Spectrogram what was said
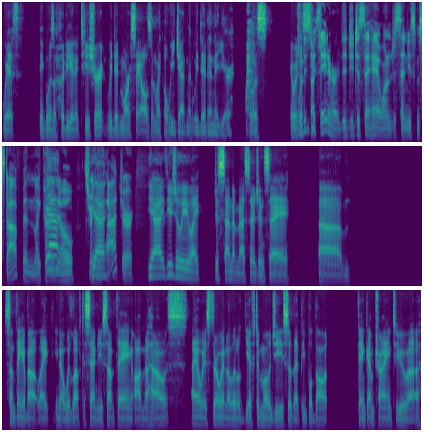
with I think it was a hoodie and a t-shirt. We did more sales in like a weekend than we did in a year. It was it was What did just you say to her? Did you just say, "Hey, I want to just send you some stuff," and like kind Yeah. of no strings Yeah. attached, or Yeah, it's usually like just send a message and say um something about like, you know, would love to send you something on the house. I always throw in a little gift emoji so that people don't think I'm trying to uh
